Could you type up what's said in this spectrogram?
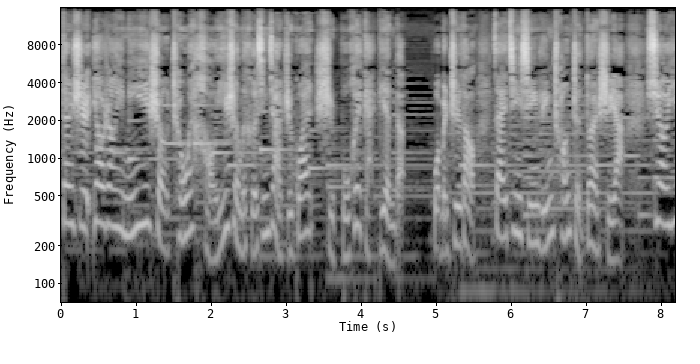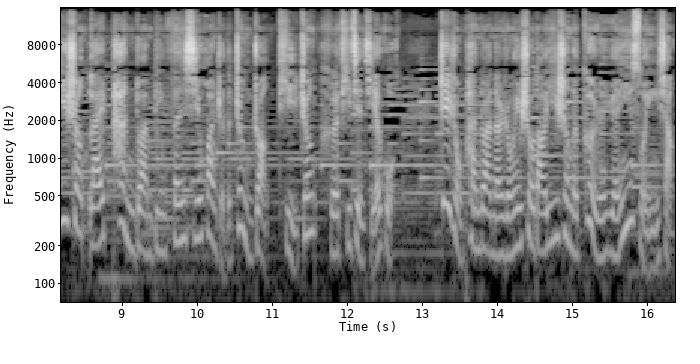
但是，要让一名医生成为好医生的核心价值观是不会改变的。我们知道，在进行临床诊断时呀，需要医生来判断并分析患者的症状、体征和体检结果。这种判断呢，容易受到医生的个人原因所影响，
